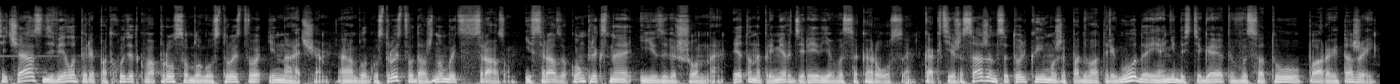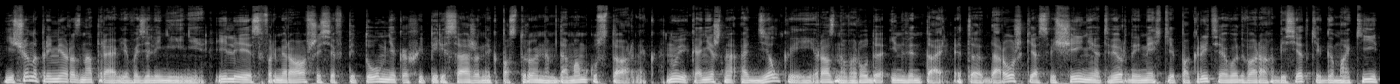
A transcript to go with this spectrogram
Сейчас девелоперы подходят к вопросу благоустройства иначе. А благоустройство должно быть сразу. И сразу комплексное и завершенное. Это, например, деревья высокоросы. Как те же саженцы, только им уже по 2-3 года, и они достигают в высоту пары этажей. Еще, например, разнотравье в озеленении. Или сформировавшийся в питомниках и пересаженный к построенным домам кустарник. Ну и, конечно, отделка и разного рода инвентарь. Это дорожки, освещение, твердые и мягкие покрытия во дворах, беседки, гамаки,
